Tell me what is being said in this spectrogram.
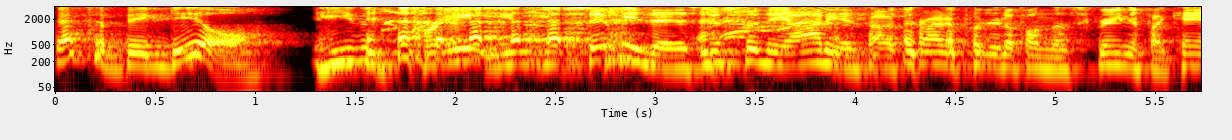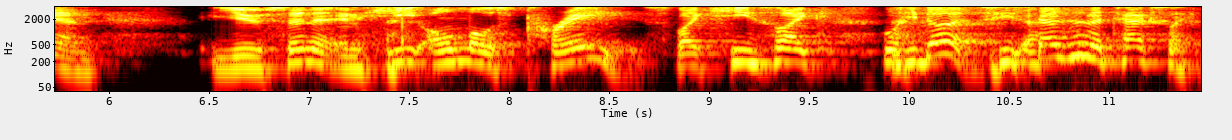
That's a big deal. He even prayed. you, you sent me this just for the audience. I'll try to put it up on the screen if I can. You sent it, and he almost prays. Like he's like, well, he does. He says in the text, like,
